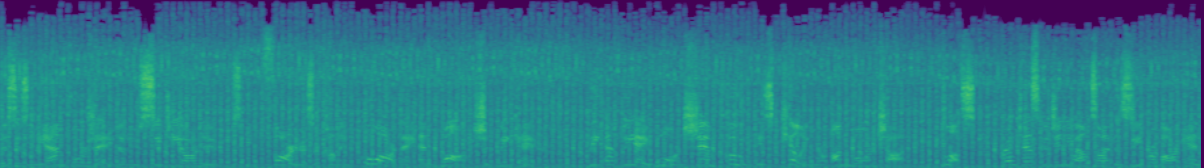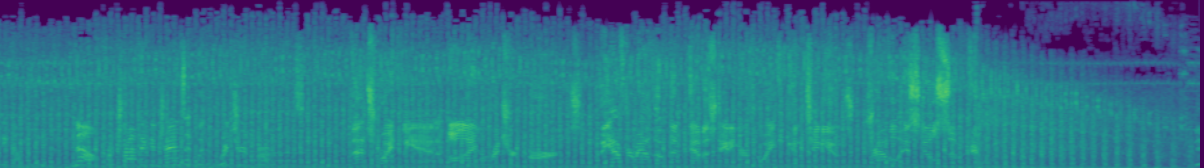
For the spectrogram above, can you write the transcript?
This is Leanne Forget, WCTR News. Foreigners are coming. Who are they and why should we care? The FDA warns shampoo is killing your unborn child. Plus, protests continue outside the Zebra Bar Candy Company. Now for traffic and transit with Richard Burns. That's right, Leanne. I'm Richard Burns. The aftermath of the devastating earthquake continues. Travel is still severe. This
